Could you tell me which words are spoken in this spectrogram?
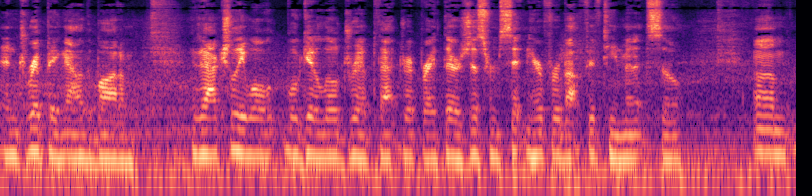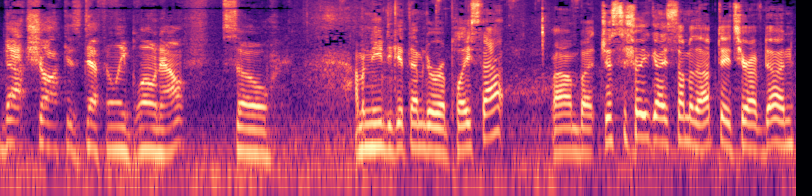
and dripping out of the bottom. It actually will, will get a little drip. That drip right there is just from sitting here for about 15 minutes. So um, that shock is definitely blown out. So I'm gonna need to get them to replace that. Um, but just to show you guys some of the updates here I've done,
